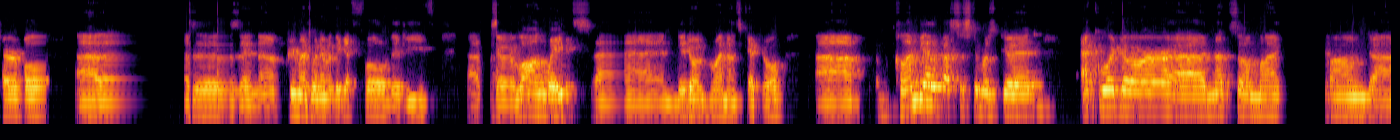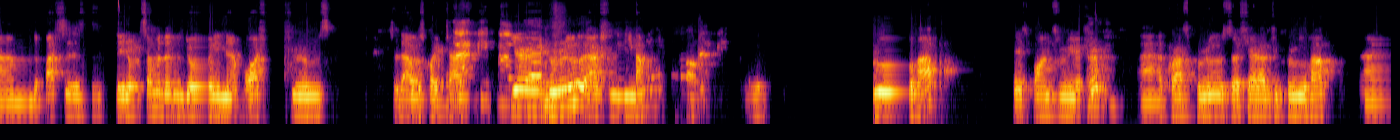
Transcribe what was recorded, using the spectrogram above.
terrible. Uh, and uh, pretty much whenever they get full, they leave. Uh, so long waits and they don't run on schedule. Uh, Colombia, the bus system was good. Ecuador, uh, not so much. Found um, the buses, they don't. Some of them don't even have washrooms, so that was quite tough. Here in Peru, actually, Peru Hop, they sponsored me a trip uh, across Peru. So shout out to Peru Hop. Uh,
